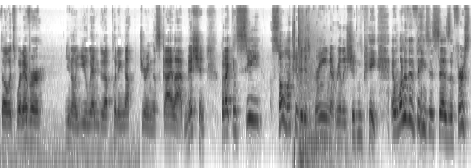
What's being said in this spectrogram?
though it's whatever you know you ended up putting up during the Skylab mission. But I can see so much of it is green that really shouldn't be. And one of the things it says, the first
